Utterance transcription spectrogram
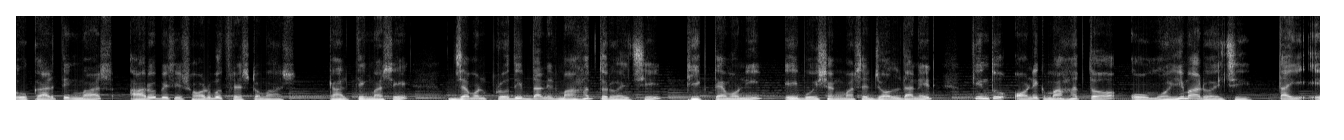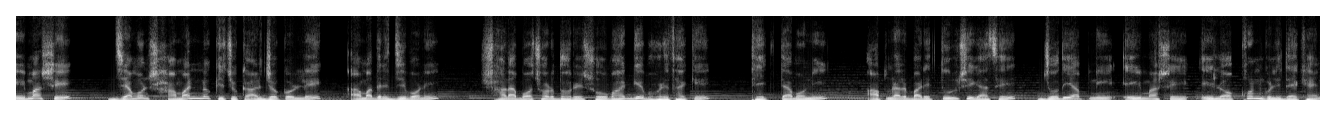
ও কার্তিক মাস আরও বেশি সর্বশ্রেষ্ঠ মাস। কার্তিক মাসে যেমন প্রদীপ দানের মাহাত্ম রয়েছে, ঠিক তেমনি এই বৈশাখ মাসে জল দানের কিন্তু অনেক মাহাত্ম ও মহিমা রয়েছে। তাই এই মাসে যেমন সামান্য কিছু কার্য করলে আমাদের জীবনে সারা বছর ধরে সৌভাগ্যে ভরে থাকে, ঠিক তেমনি আপনার বাড়ির তুলসী গাছে যদি আপনি এই মাসে এই লক্ষণগুলি দেখেন,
